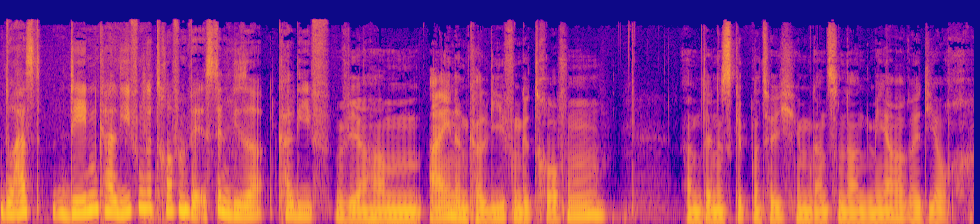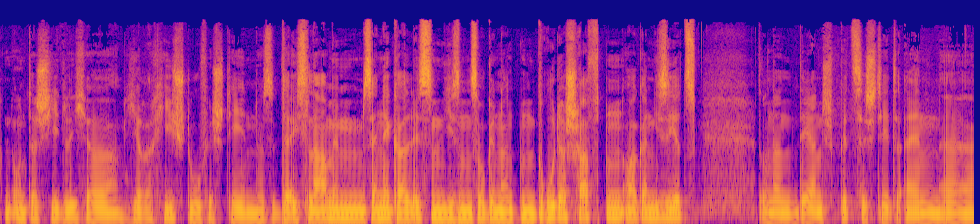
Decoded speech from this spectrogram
Du hast den Kalifen getroffen. Wer ist denn dieser Kalif? Wir haben einen Kalifen getroffen, ähm, denn es gibt natürlich im ganzen Land mehrere, die auch in unterschiedlicher Hierarchiestufe stehen. Also der Islam im Senegal ist in diesen sogenannten Bruderschaften organisiert. Und an deren Spitze steht ein äh,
